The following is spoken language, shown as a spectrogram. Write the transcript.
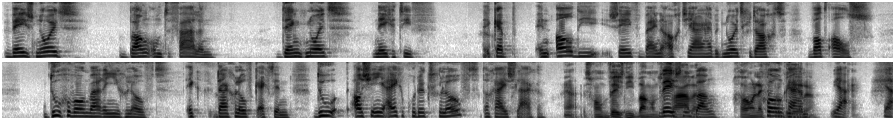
Wees nooit bang om te falen. Denk nooit negatief. Ja. Ik heb in al die zeven, bijna acht jaar heb ik nooit gedacht, wat als? Doe gewoon waarin je gelooft. Ik, daar geloof ik echt in. Doe, als je in je eigen product gelooft, dan ga je slagen. Ja, dus gewoon wees niet bang om te wees falen. Wees niet bang. Gewoon lekker gewoon proberen. Gaan. Ja. Okay. ja.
